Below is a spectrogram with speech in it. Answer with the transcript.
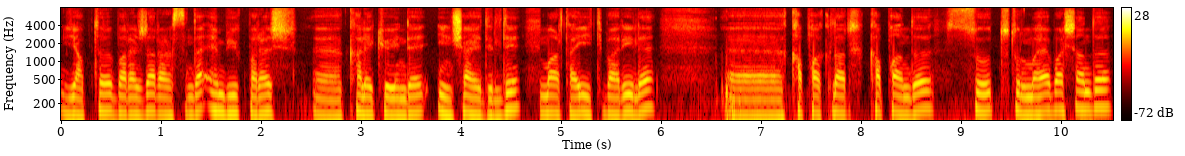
yaptığı barajlar arasında en büyük baraj e, Kaleköy'ünde inşa edildi. Mart ayı itibariyle e, kapaklar kapandı, su tutulmaya başlandı.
